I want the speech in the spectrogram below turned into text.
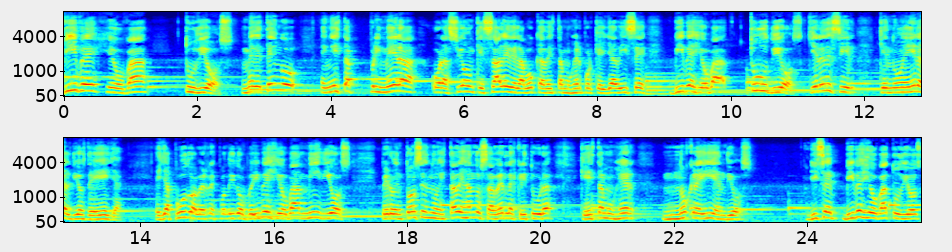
vive Jehová tu Dios. Me detengo en esta primera oración que sale de la boca de esta mujer porque ella dice, vive Jehová tu Dios. Quiere decir que no era el Dios de ella, ella pudo haber respondido, vive Jehová mi Dios. Pero entonces nos está dejando saber la escritura que esta mujer no creía en Dios. Dice, vive Jehová tu Dios,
